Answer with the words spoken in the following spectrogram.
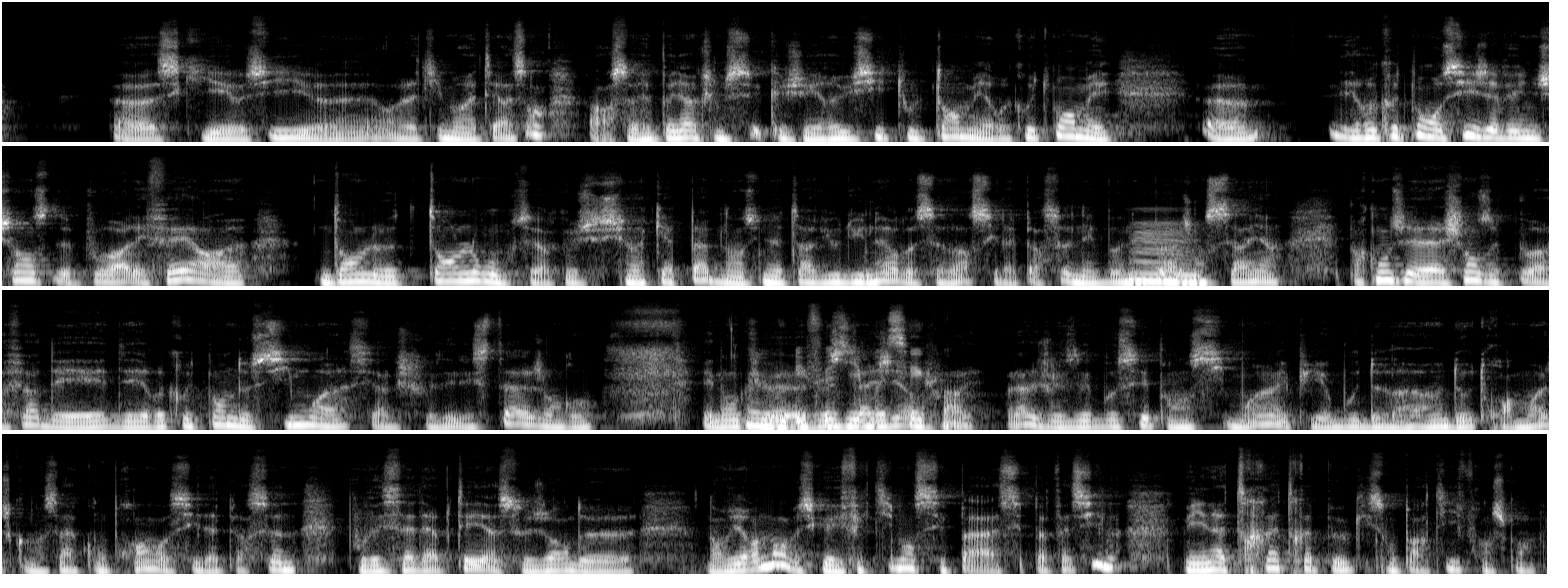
Euh, ce qui est aussi relativement intéressant. Alors ça ne veut pas dire que j'ai réussi tout le temps mes recrutements, mais euh, les recrutements aussi, j'avais une chance de pouvoir les faire euh, dans le temps long. C'est-à-dire que je suis incapable dans une interview d'une heure de savoir si la personne est bonne ou pas, hmm. j'en sais rien. Par contre, j'avais la chance de pouvoir faire des, des recrutements de six mois. C'est-à-dire que je faisais des stages en gros. Et donc, oui, euh, bosser, quoi. Voilà, je les ai bossés pendant six mois et puis au bout de un, deux, trois mois, je commençais à comprendre si la personne pouvait s'adapter à ce genre de d'environnement parce qu'effectivement, c'est pas c'est pas facile, mais il y en a très très peu qui sont partis, franchement.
